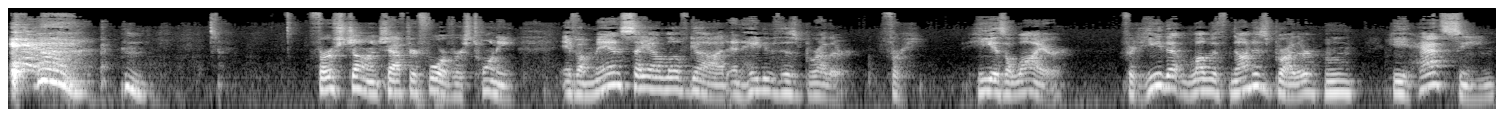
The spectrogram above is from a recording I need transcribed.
First John chapter 4 verse 20 If a man say I love God and hateth his brother for he is a liar. For he that loveth not his brother whom he hath seen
